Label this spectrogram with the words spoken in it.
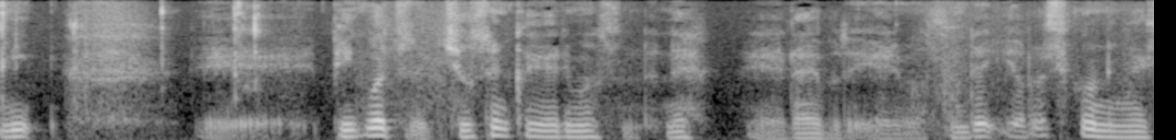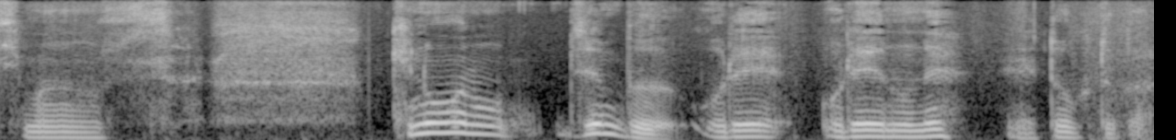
に、えーピンクバッジの抽選会やりますんでね、えライブでやりますんでよろしくお願いします。昨日あの全部お礼お礼のねトークとか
